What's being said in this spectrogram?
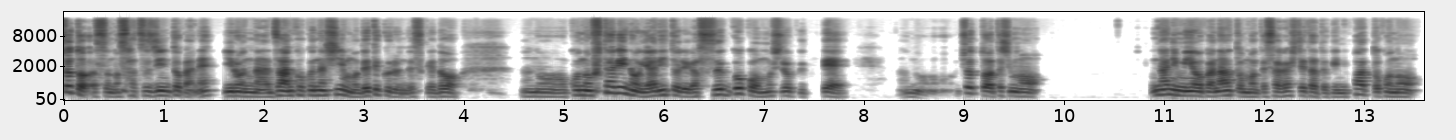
ちょっとその殺人とかね、いろんな残酷なシーンも出てくるんですけど、あの、この2人のやりとりがすっごく面白くって、あの、ちょっと私も何見ようかなと思って探してた時に、パッとこの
